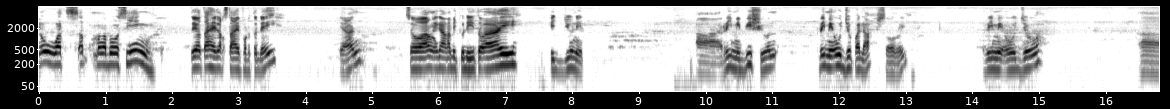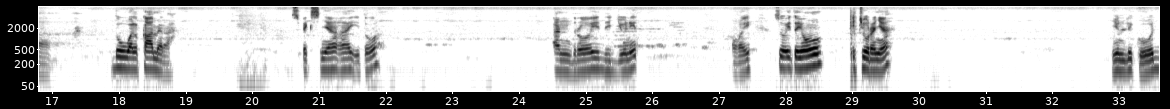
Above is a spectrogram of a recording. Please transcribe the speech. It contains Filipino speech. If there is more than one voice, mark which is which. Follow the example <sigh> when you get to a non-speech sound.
Speaker 1: Yo, what's up mga bossing? Toyota Hilux tayo for today. Yan. So, ang ikakabit ko dito ay head unit. Ah, Rimi Vision. Rimi Audio pala, sorry. Rimi Audio. Ah, dual camera. Specs niya ay ito. Android head unit. Okay. So, ito yung itsura niya. Yung likod.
